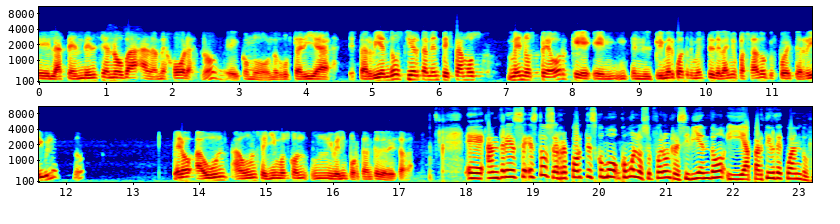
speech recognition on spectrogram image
eh, la tendencia no va a la mejora, ¿no? Eh, como nos gustaría estar viendo. Ciertamente estamos menos peor que en, en, el primer cuatrimestre del año pasado, que fue terrible, ¿no? Pero aún, aún seguimos con un nivel importante de desabasto. Eh, Andrés, estos reportes, ¿cómo, ¿cómo los fueron recibiendo y a partir de cuándo?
